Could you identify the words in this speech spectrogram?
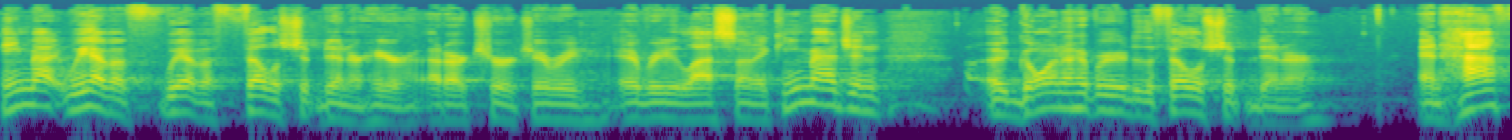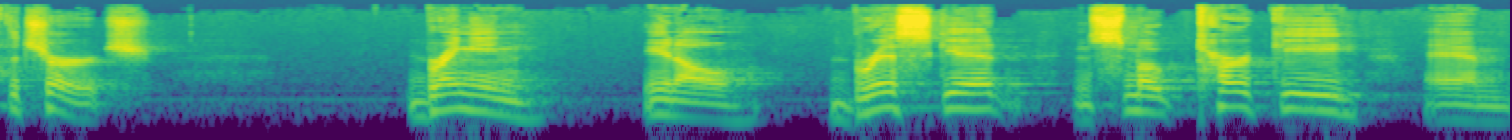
imagine, we have a we have a fellowship dinner here at our church every every last Sunday. Can you imagine uh, going over here to the fellowship dinner and half the church bringing you know brisket and smoked turkey and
